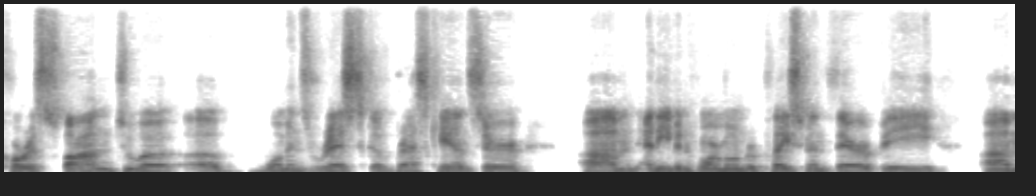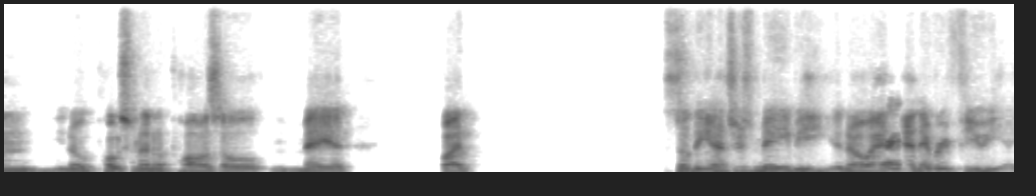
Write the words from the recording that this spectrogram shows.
correspond to a, a woman's risk of breast cancer um, and even hormone replacement therapy um, you know postmenopausal may it but so the answer is maybe you know and, Right. and every few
